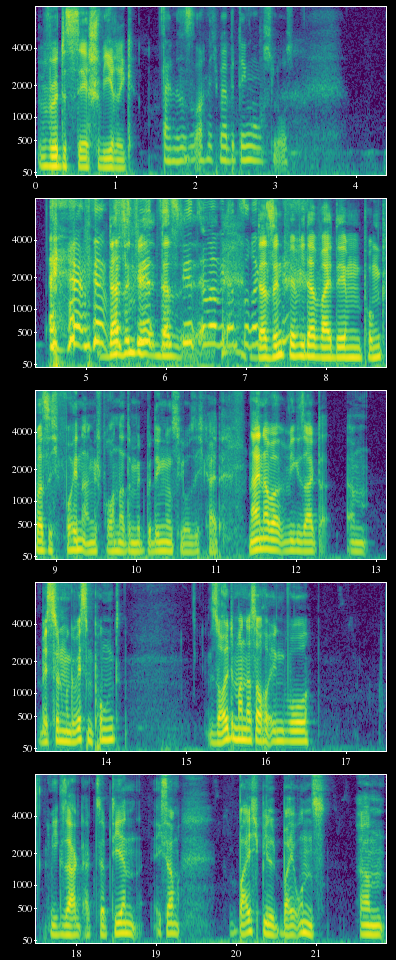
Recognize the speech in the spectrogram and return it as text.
wird es sehr schwierig. Dann ist es auch nicht mehr bedingungslos. da sind wir, das, immer wieder zurück. da sind wir wieder bei dem Punkt, was ich vorhin angesprochen hatte mit Bedingungslosigkeit. Nein, aber wie gesagt, ähm, bis zu einem gewissen Punkt sollte man das auch irgendwo, wie gesagt, akzeptieren. Ich sag mal, Beispiel bei uns. Ähm,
